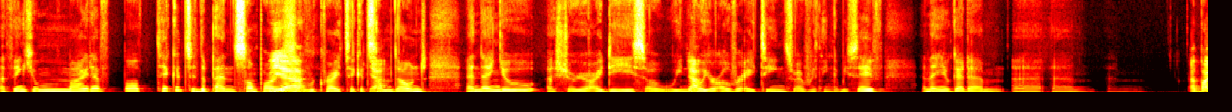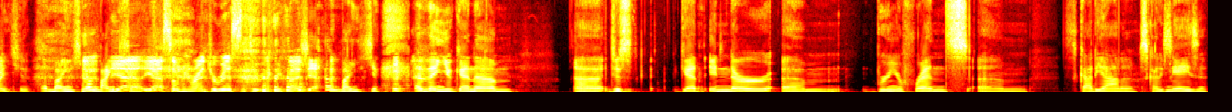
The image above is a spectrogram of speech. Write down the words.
I think you might have bought tickets. It depends. Some parties Yeah. require tickets, Yeah. some don't. And then you uh, show your ID, so we know Yeah. you're over 18, so everything can be safe. And then you get um, uh, um, a bandje. a bandje, een bandje. yeah, yeah, something around your wrist to recognize. Yeah. een bandje. and then you can um, uh, just get in there, um, bring your friends, um, Scadianen, Scadinezen,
